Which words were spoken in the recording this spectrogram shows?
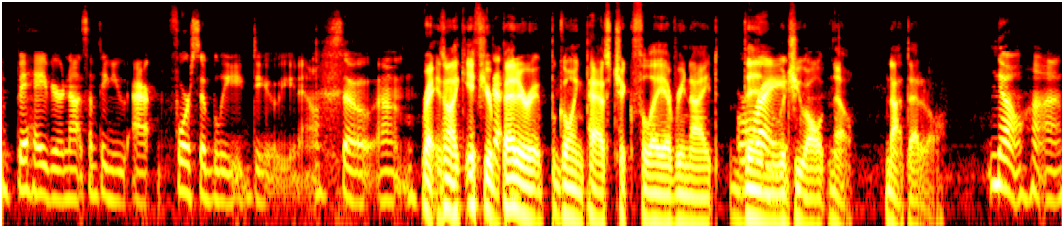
behavior, not something you forcibly do, you know? So, um, Right. It's not like if you're That- better at going past Chick Fil A every night, then Right. would you all? No, not that at all. no, uh-uh,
